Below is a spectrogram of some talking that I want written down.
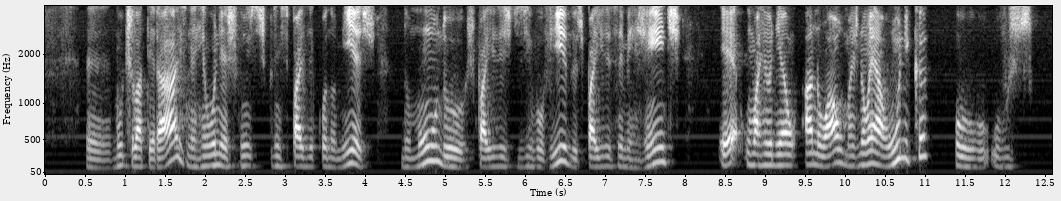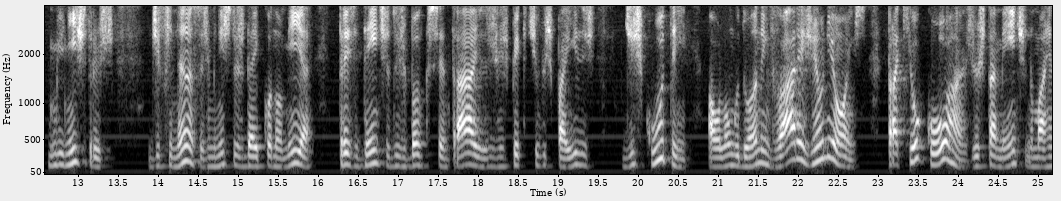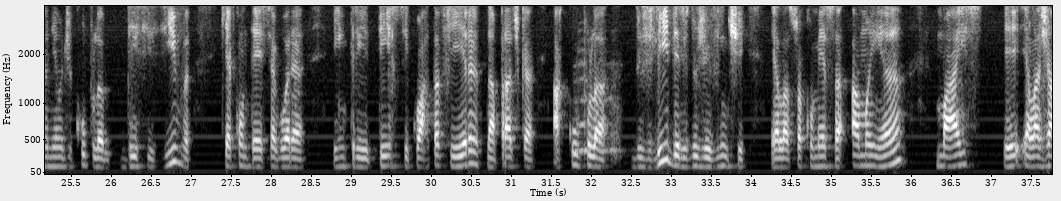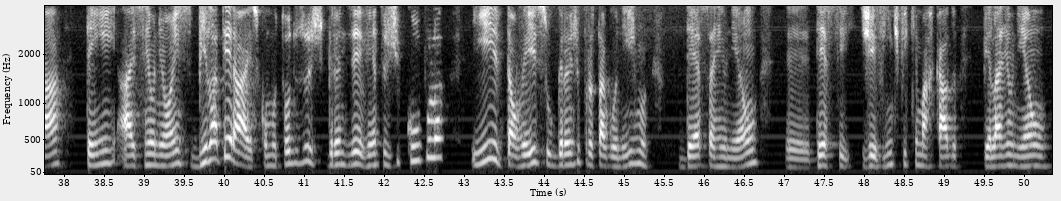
é, multilaterais, né? reúne as principais economias do mundo, os países desenvolvidos, países emergentes. É uma reunião anual, mas não é a única. O, os ministros de finanças, ministros da economia, presidentes dos bancos centrais dos respectivos países discutem ao longo do ano em várias reuniões, para que ocorra justamente numa reunião de cúpula decisiva que acontece agora entre terça e quarta-feira. Na prática, a cúpula dos líderes do G20 ela só começa amanhã, mas ela já tem as reuniões bilaterais, como todos os grandes eventos de cúpula, e talvez o grande protagonismo dessa reunião, eh, desse G20, fique marcado pela reunião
